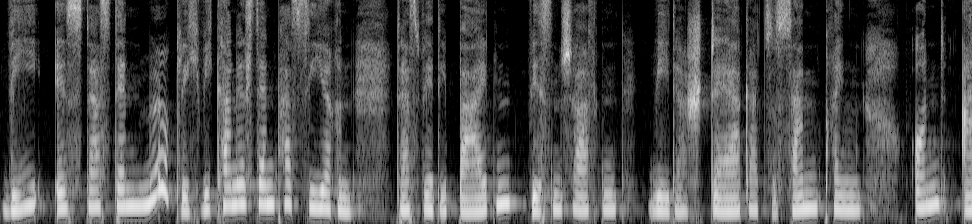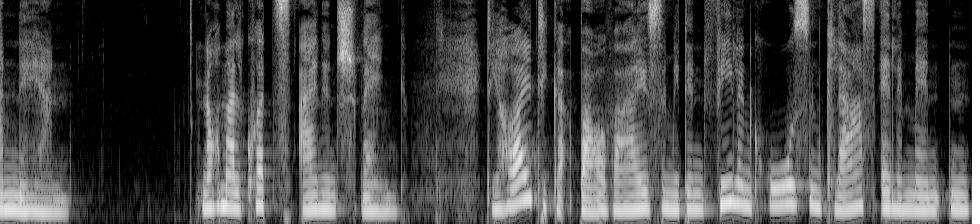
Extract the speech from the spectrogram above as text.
Wie ist das denn möglich? Wie kann es denn passieren, dass wir die beiden Wissenschaften wieder stärker zusammenbringen und annähern? Nochmal kurz einen Schwenk. Die heutige Bauweise mit den vielen großen Glaselementen,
